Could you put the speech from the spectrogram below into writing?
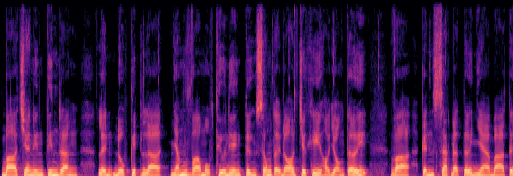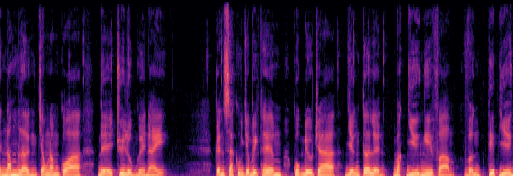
Bà Channing tin rằng lệnh đột kích là nhắm vào một thiếu niên từng sống tại đó trước khi họ dọn tới và cảnh sát đã tới nhà bà tới 5 lần trong năm qua để truy lùng người này. Cảnh sát cũng cho biết thêm, cuộc điều tra dẫn tới lệnh bắt giữ nghi phạm vẫn tiếp diễn.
